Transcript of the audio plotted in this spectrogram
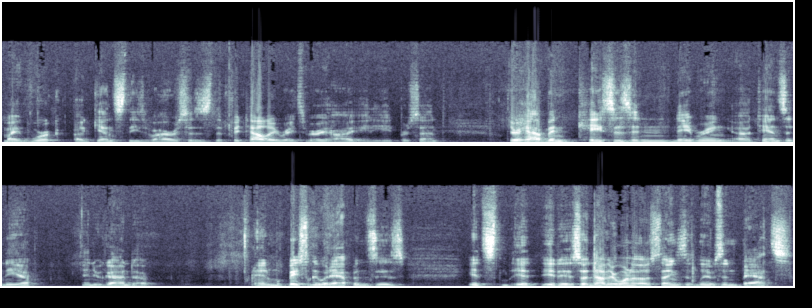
might work against these viruses. The fatality rate's very high, 88%. There have been cases in neighboring uh, Tanzania and Uganda and basically what happens is it's, it, it is another one of those things that lives in bats.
